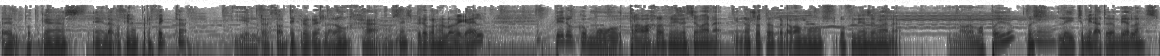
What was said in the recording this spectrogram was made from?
el podcast eh, La Cocina Perfecta y el restaurante creo que es La Lonja, no sé, espero que nos lo diga él. Pero como trabaja los fines de semana y nosotros grabamos los fines de semana, no hemos podido, pues Sí. le he dicho, mira, te voy a enviar las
